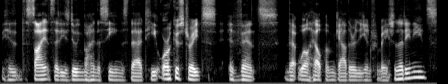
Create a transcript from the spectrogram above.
his, the science that he's doing behind the scenes that he orchestrates events that will help him gather the information that he needs.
